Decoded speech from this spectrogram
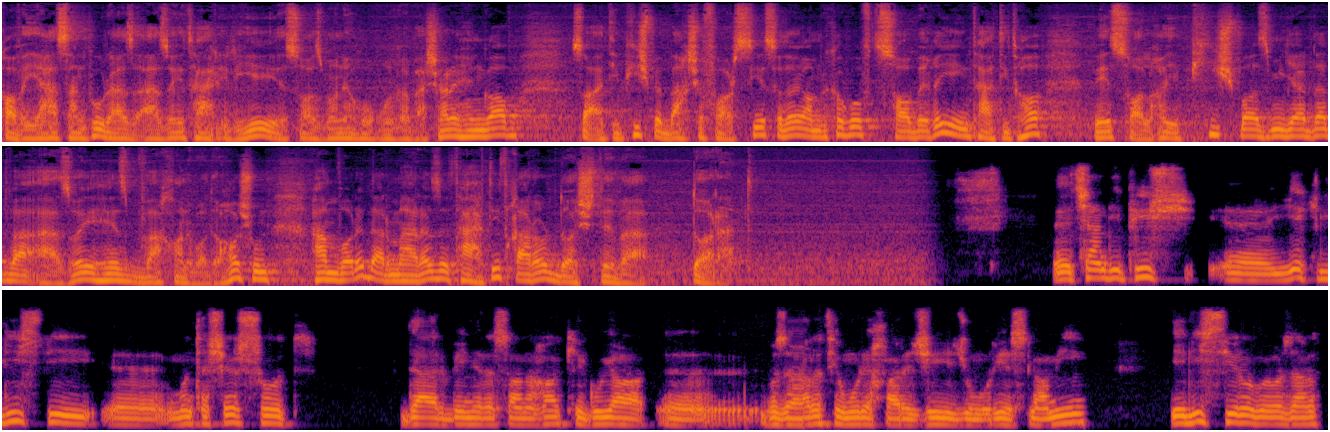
کاوه حسنپور از اعضای تحریریه سازمان حقوق بشر هنگاب ساعتی پیش به بخش فارسی صدای آمریکا گفت سابقه این تهدیدها به سالهای پیش باز میگردد و اعضای حزب و خانواده هاشون همواره در معرض تهدید قرار داشته و دارند. چندی پیش یک لیستی منتشر شد در بین رسانه ها که گویا وزارت امور خارجه جمهوری اسلامی یه لیستی رو به وزارت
